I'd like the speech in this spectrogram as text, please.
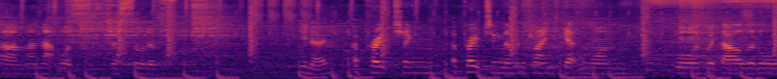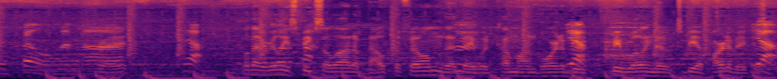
um, and that was just sort of you know approaching approaching them and trying to get them on board with our little film and uh, yeah. Well, that really speaks a lot about the film that they hmm. would come on board and Yeah. be, be willing to, to be a part of it. Yeah.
